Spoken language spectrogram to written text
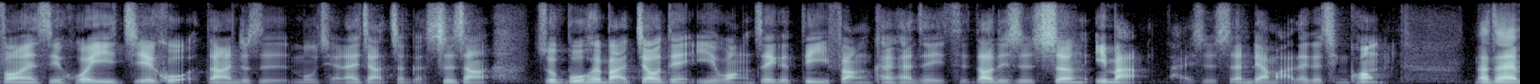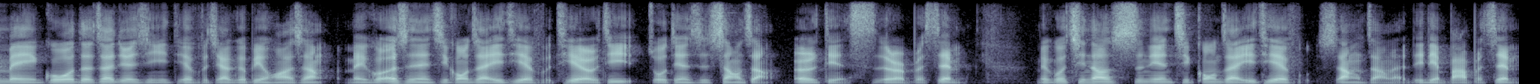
FOMC 会议结果，当然就是目前来讲，整个市场逐步会把焦点移往这个地方，看看这一次到底是升一码还是升两码的一个情况。那在美国的债券型 ETF 价格变化上，美国二十年期公债 ETF TLT 昨天是上涨二点四二 percent，美国七到十年期公债 ETF 上涨了零点八 percent。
